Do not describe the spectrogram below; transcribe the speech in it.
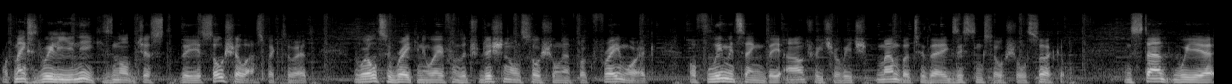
What makes it really unique is not just the social aspect to it, we're also breaking away from the traditional social network framework of limiting the outreach of each member to their existing social circle. Instead, we uh,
